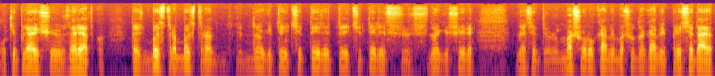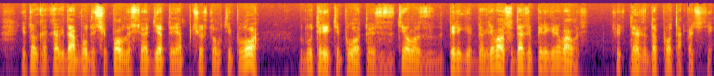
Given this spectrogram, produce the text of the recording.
утепляющую зарядку. То есть быстро-быстро, ноги 3-4, 3-4, ноги шире, значит, машу руками, машу ногами, приседаю. И только когда, будучи полностью одетый, я чувствовал тепло, внутри тепло, то есть тело нагревалось, даже перегревалось, чуть даже до пота почти.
